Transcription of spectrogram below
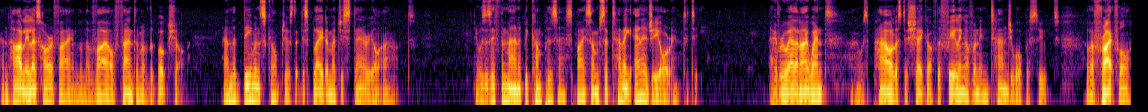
and hardly less horrifying than the vile phantom of the bookshop, and the demon sculptures that displayed a magisterial art. It was as if the man had become possessed by some satanic energy or entity. Everywhere that I went, I was powerless to shake off the feeling of an intangible pursuit, of a frightful,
